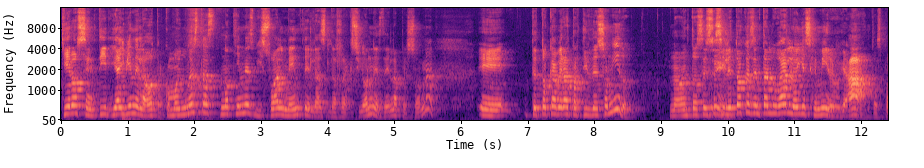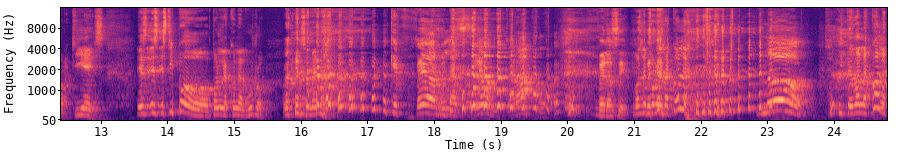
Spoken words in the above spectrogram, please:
quiero sentir. Y ahí viene la otra. Como no estás, no tienes visualmente las, las reacciones de la persona, eh, te toca ver a partir del sonido. ¿No? Entonces, Sí. si le tocas en tal lugar, lo oyes gemir. porque, Ah, entonces por aquí es. Es, es, es tipo ponle la cola al burro. Más o menos. Qué fea relación, carajo. Pero sí. Vos le pones la cola ¡No! y te da la cola.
